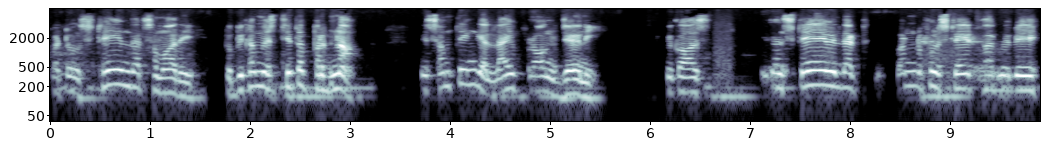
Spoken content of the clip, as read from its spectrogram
but to stay in that samadhi, to become a sthita prajna, is something a lifelong journey. Because you can stay in that wonderful state for maybe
